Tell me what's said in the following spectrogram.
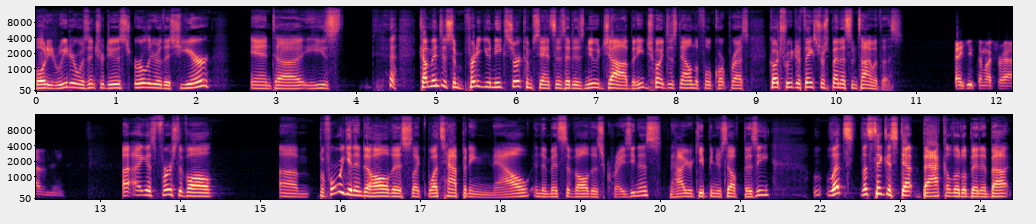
Bodie Reeder was introduced earlier this year, and uh, he's come into some pretty unique circumstances at his new job, and he joins us now in the full court press. Coach Reeder, thanks for spending some time with us. Thank you so much for having me. Uh, I guess first of all, um, before we get into all this, like what's happening now in the midst of all this craziness and how you're keeping yourself busy, let's let's take a step back a little bit about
